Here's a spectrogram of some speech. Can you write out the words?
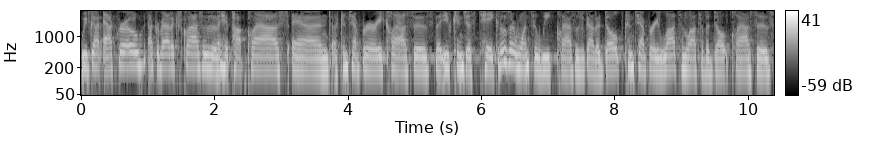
we've got acro acrobatics classes and a hip hop class and uh, contemporary classes that you can just take. Those are once a week classes. We've got adult contemporary, lots and lots of adult classes,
